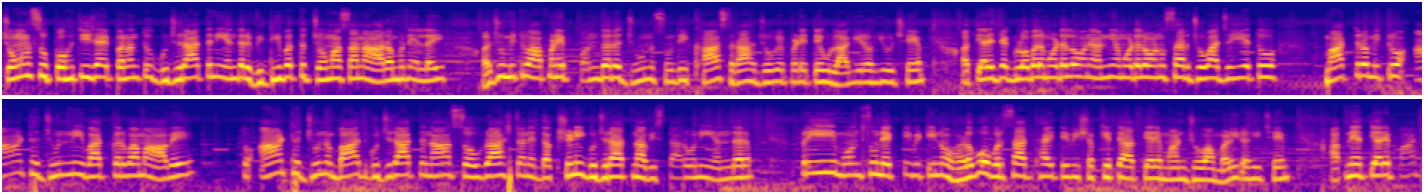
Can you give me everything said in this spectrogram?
ચોમાસું પહોંચી જાય, પરંતુ ગુજરાતની અંદર વિધિવત ચોમાસાના આરંભને લઈ હજુ મિત્રો આપણે પંદર જૂન સુધી ખાસ રાહ જોવી પડે તેવું લાગી રહ્યું છે. અત્યારે જે ગ્લોબલ મોડેલો અને અન્ય મોડેલો અનુસાર જોવા જઈએ તો માત્ર મિત્રો આઠ જૂનની વાત કરવામાં આવે તો આઠ જૂન બાદ ગુજરાતના સૌરાષ્ટ્ર અને દક્ષિણી ગુજરાતના વિસ્તારોની અંદર પ્રી મોન્સૂન એક્ટિવિટીનો હળવો વરસાદ થાય તેવી શક્યતા અત્યારે માંડ જોવા મળી રહી છે. આપને અત્યારે પાંચ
